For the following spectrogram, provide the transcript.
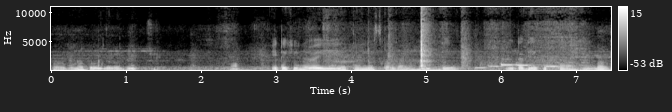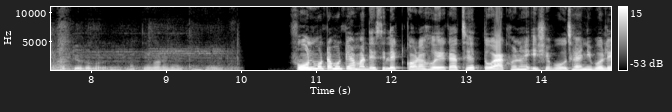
পারব না তো ওই জন্য দেখছি এটা কি নেবে? ইয়েতে ইউজ করে কেন হাত দিয়ে? এটা দিয়ে করতে হয়? না হাত দিয়ে তো করে। হাত দিয়ে করা যায় তো? ফোন মোটামুটি আমাদের সিলেক্ট করা হয়ে গেছে, তো এখনও এসে পৌঁছায়নি বলে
